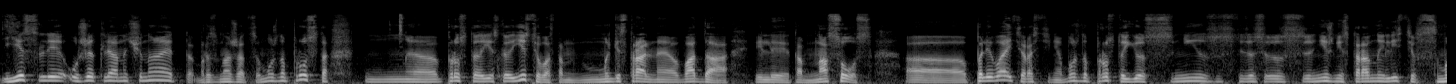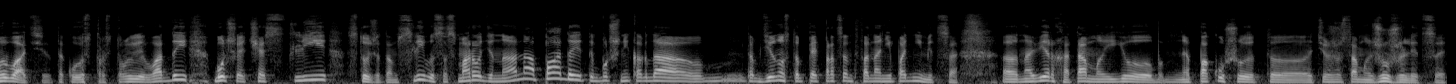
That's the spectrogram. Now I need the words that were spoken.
Если уже тля начинает там, размножаться, можно просто, э, просто, если есть у вас там магистральная вода или там насос, э, поливайте растения, можно просто ее с, низ, с нижней стороны листьев смывать такой острой струей воды. Большая часть тли, с той же там сливы, со смородины, она падает и больше никогда, там 95% она не поднимется э, наверх, а там ее покушают э, те же самые жужелицы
